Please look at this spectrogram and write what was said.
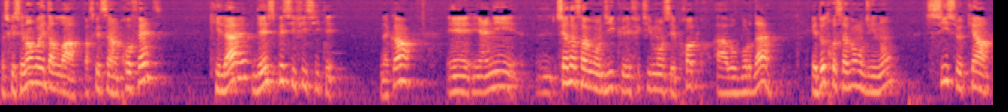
Parce que c'est l'envoyé d'Allah, parce que c'est un prophète qui a des spécificités. D'accord? Et certains savants ont dit qu'effectivement c'est propre à Abu et d'autres savants ont dit non. Si ce cas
